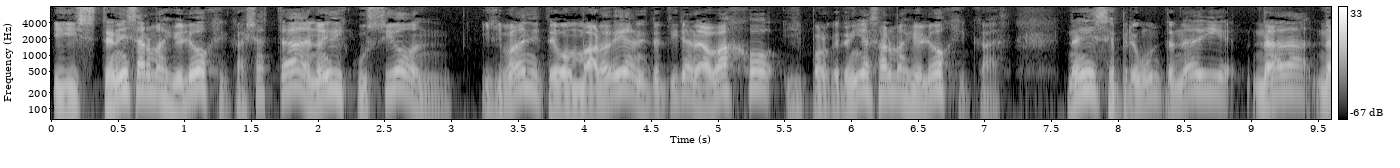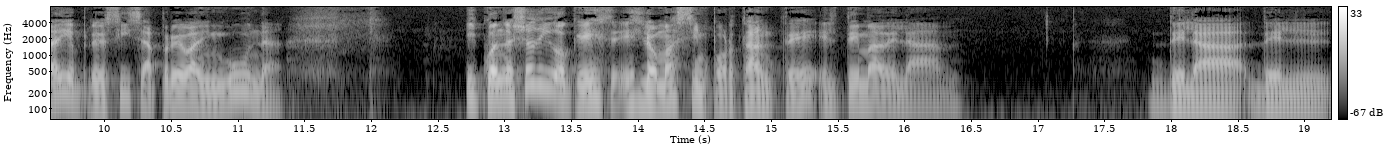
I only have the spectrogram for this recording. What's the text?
y tenés armas biológicas, ya está, no hay discusión. Y van y te bombardean y te tiran abajo y porque tenías armas biológicas. Nadie se pregunta, nadie, nada, nadie precisa prueba ninguna. Y cuando yo digo que es, es lo más importante, el tema de la, de la, de,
